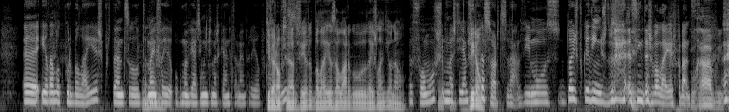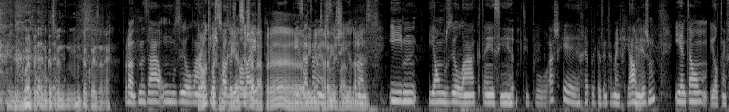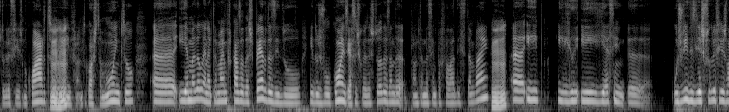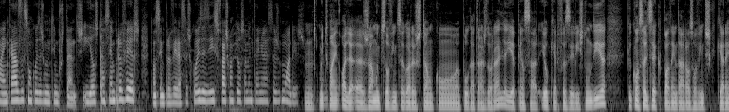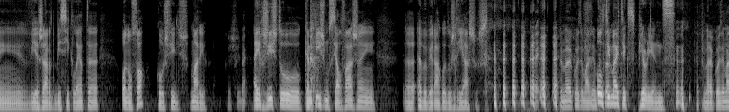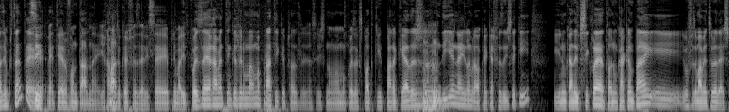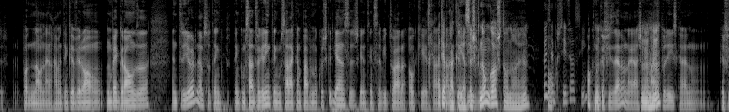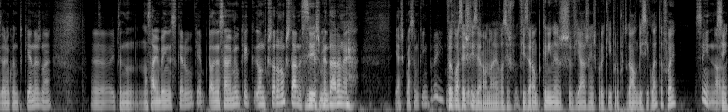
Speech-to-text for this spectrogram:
Ah, ele é louco por baleias, portanto também foi uma viagem muito marcante também para ele. Tiveram a disso. oportunidade de ver baleias ao largo da Islândia ou não? Fomos, mas tivemos Viram? pouca sorte. Vá, vimos dois bocadinhos de- assim das baleias, pronto. O rabo e isso, um bocadinho do corpo, é que nunca se vê muita coisa, né? Pronto, mas há um museu lá Pronto, que é mas só das criança já baleias. dá para Exatamente. alimentar a Sim, magia, claro. não é? Pronto. E, e há um museu lá que tem assim, tipo, acho que é réplicas em tamanho real mesmo. E então ele tem fotografias no quarto Uhum. e pronto, gosta muito. Ah, e a Madalena também, por causa das pedras e, do, e dos vulcões e essas coisas todas, anda, pronto, anda sempre a falar disso também. Uhum. Ah, e, e, e é assim, ah, os vídeos e as fotografias lá em casa são coisas muito importantes e eles estão sempre a ver, estão sempre a ver essas coisas e isso faz com que eles também tenham essas memórias. Hum, Muito bem. Olha, eh, já muitos ouvintes agora estão com a pulga atrás da orelha e a pensar, eu quero fazer isto um dia. Que conselhos é que podem dar aos ouvintes que querem viajar de bicicleta, ou não só, com os filhos? Mário, Com os filhos, Bem, em registro campismo selvagem eh, a beber água dos riachos. a primeira coisa mais importante, Ultimate Experience. a primeira coisa mais importante é, bem, ter a vontade, né? E realmente Claro. o querer fazer. Isso é primeiro. E depois é realmente tem que haver uma, uma prática. Portanto, isto não é uma coisa que se pode cair de paraquedas Uhum. um dia né? e lembrar, ok, queres fazer isto aqui? E nunca andei de bicicleta ou nunca acampei e vou fazer uma aventura destas. Não, né? Realmente tem que haver um, um background uh, anterior, né? a pessoa tem que, tem que começar devagarinho, tem que começar a acampar primeiro com as crianças, tem que se habituar ao que é estar Até porque há crianças que não gostam, não é? Pois Bom. é possível, sim. Ou que nunca fizeram, né? acho que Uhum. é mais por isso, cara, nunca fizeram enquanto pequenas, né? Eh, e portanto não, não sabem bem sequer o que é, elas não sabem bem o que é onde gostaram ou não gostaram, né? Sim. experimentaram, né? E acho que começa um bocadinho por aí. Foi o que vocês fizeram, não é? Vocês fizeram pequeninas viagens por aqui, por Portugal, de bicicleta, foi? Sim, nós, Sim.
